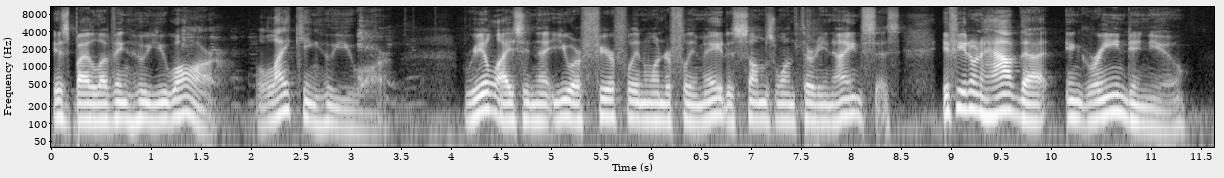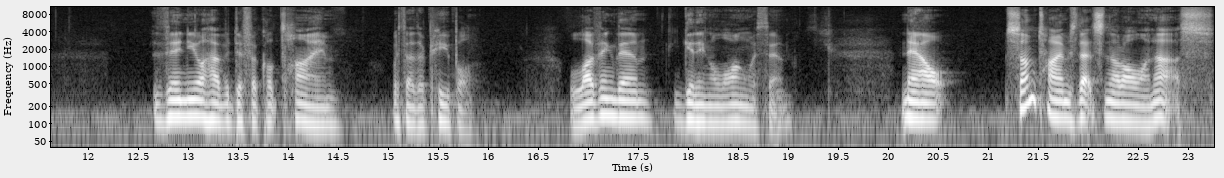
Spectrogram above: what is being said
is by loving who you are, liking who you are, realizing that you are fearfully and wonderfully made, as Psalms 139 says. If you don't have that ingrained in you, then you'll have a difficult time with other people, loving them, getting along with them. Now, sometimes that's not all on us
